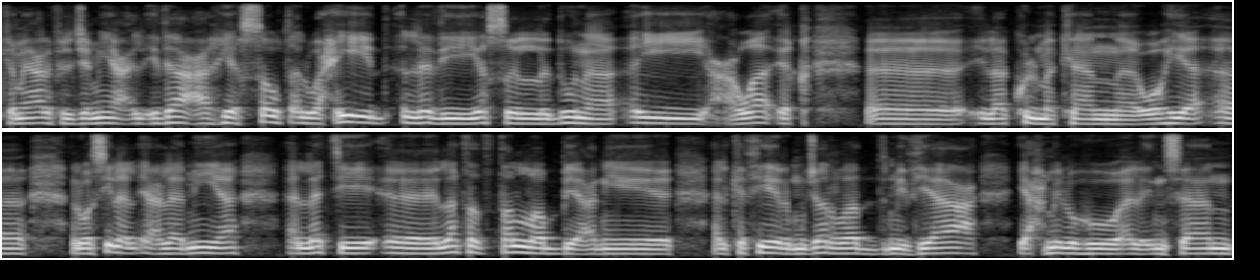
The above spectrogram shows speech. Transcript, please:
كما يعرف الجميع الإذاعة هي الصوت الوحيد الذي يصل دون أي عوائق آه، إلى كل مكان وهي آه، الوسيلة الإعلامية التي لا تتطلب يعني الكثير مجرد مذياع يحمله الإنسان.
